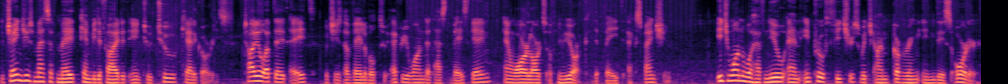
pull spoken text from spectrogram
The changes Massive made can be divided into two categories. Title Update 8, which is available to everyone that has the base game, and Warlords of New York, the paid expansion. Each one will have new and improved features which I'm covering in this order.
